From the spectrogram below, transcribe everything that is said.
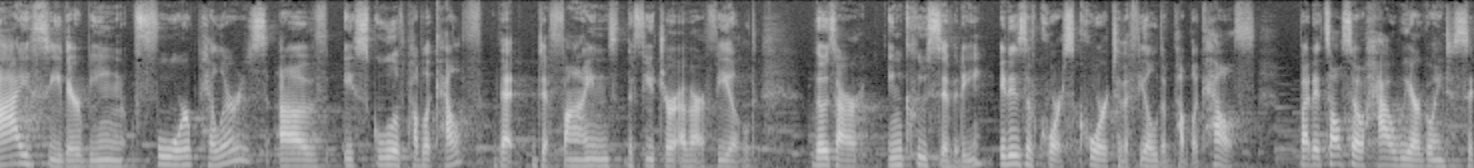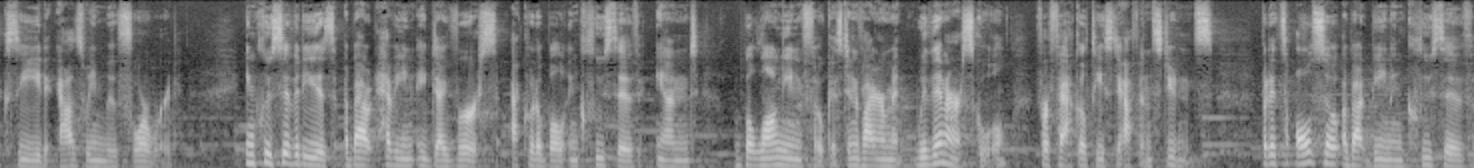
I see there being four pillars of a school of public health that defines the future of our field. Those are inclusivity. It is, of course, core to the field of public health, but it's also how we are going to succeed as we move forward. Inclusivity is about having a diverse, equitable, inclusive, and belonging focused environment within our school for faculty, staff, and students. But it's also about being inclusive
